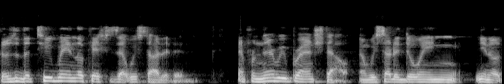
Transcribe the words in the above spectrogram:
Those are the two main locations that we started in. And from there we branched out and we started doing, you know,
